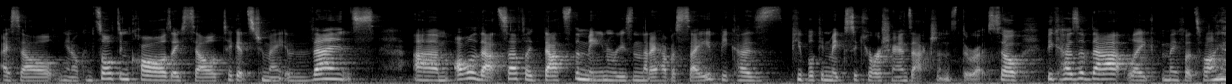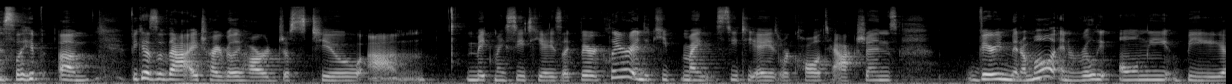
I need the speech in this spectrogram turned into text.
I sell, you know, consulting calls, I sell tickets to my events, um, all of that stuff. Like that's the main reason that I have a site because people can make secure transactions through it. So because of that, like my foot's falling asleep. Um, because of that, I try really hard just to um, make my CTAs like very clear and to keep my CTAs or call to actions very minimal and really only be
